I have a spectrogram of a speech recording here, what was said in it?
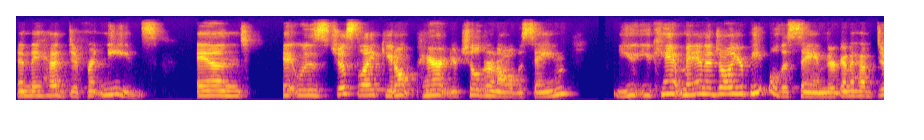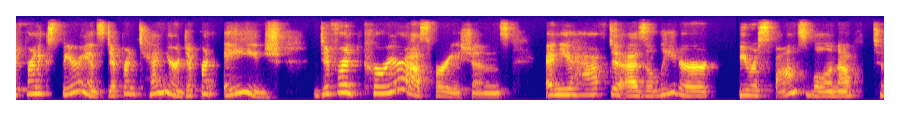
and they had different needs. And it was just like you don't parent your children all the same. You you can't manage all your people the same. They're going to have different experience different tenure different age different career aspirations. And you have to as a leader be responsible enough to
